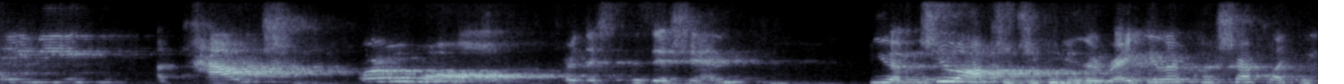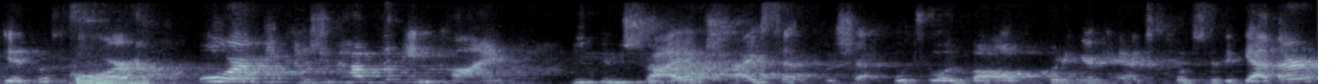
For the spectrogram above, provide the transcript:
maybe a couch or a wall for this position. You have two options. You can do the regular push-up like we did before, or because you have the incline, you can try a tricep push-up, which will involve putting your hands closer together.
